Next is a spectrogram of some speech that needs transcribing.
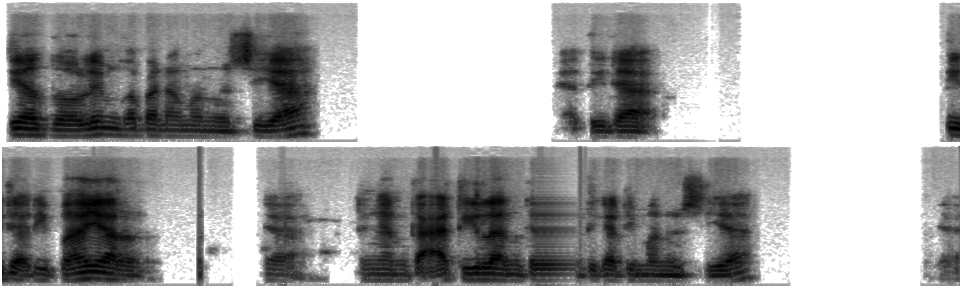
dia dolim kepada manusia, ya, tidak tidak dibayar ya, dengan keadilan ketika di manusia. Ya,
